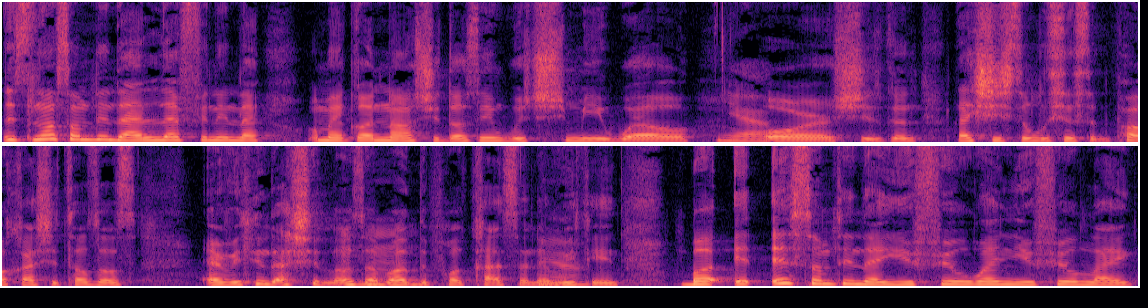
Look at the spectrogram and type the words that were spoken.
it's not something that I left feeling like, oh my god, now she doesn't wish me well, Yeah. or she's going like she still listens to the podcast. She tells us everything that she loves about the podcast and Mm-hmm. Yeah. everything. But it is something that you feel when you feel like,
